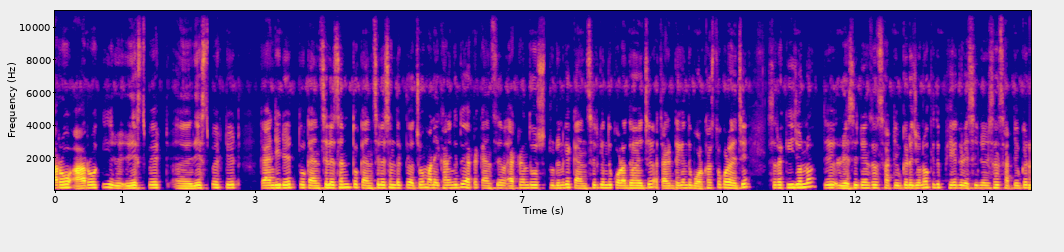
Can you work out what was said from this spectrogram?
আরও আরও কি রেসপেক্ট রেসপেক্টেড ক্যান্ডিডেট তো ক্যান্সেলেশন তো ক্যান্সেলেশন দেখতে পাচ্ছ। মানে এখানে কিন্তু একটা ক্যান্সেল একটা কিন্তু স্টুডেন্টকে ক্যান্সেল কিন্তু করাতে হয়েছে আর চাকরিটা কিন্তু বরখাস্ত করা হয়েছে। সেটা কী জন্য? যে রেসিডেন্সিয়াল সার্টিফিকেটের জন্য কিন্তু ফেক রেসিডেন্সিয়াল সার্টিফিকেট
